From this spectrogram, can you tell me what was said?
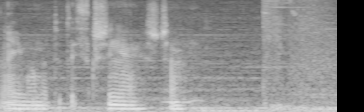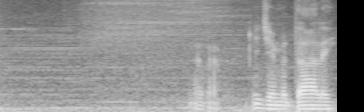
No i mamy tutaj skrzynię jeszcze. Dobra, idziemy dalej.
